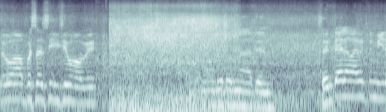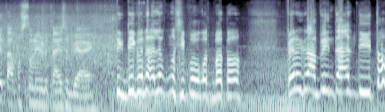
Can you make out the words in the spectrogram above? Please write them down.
Sa mga basta sisiw kami. Mga motor natin. So hintay lang namin tumila tapos tuloy ulit tayo sa biyahe. Hindi ko na alam kung sipukot ba to. Pero grabe yung daan dito.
